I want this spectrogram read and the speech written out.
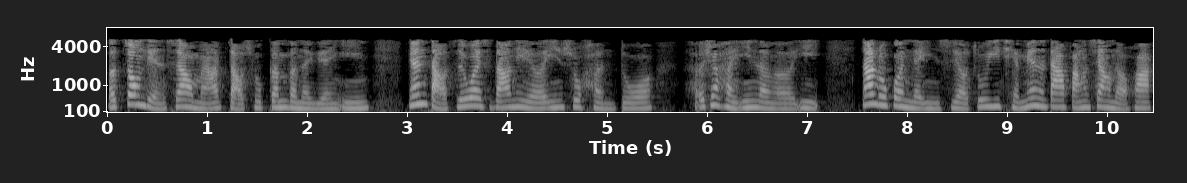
而重点是要我们要找出根本的原因，因为导致胃食道逆流的因素很多，而且很因人而异。那如果你的饮食有注意前面的大方向的话，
